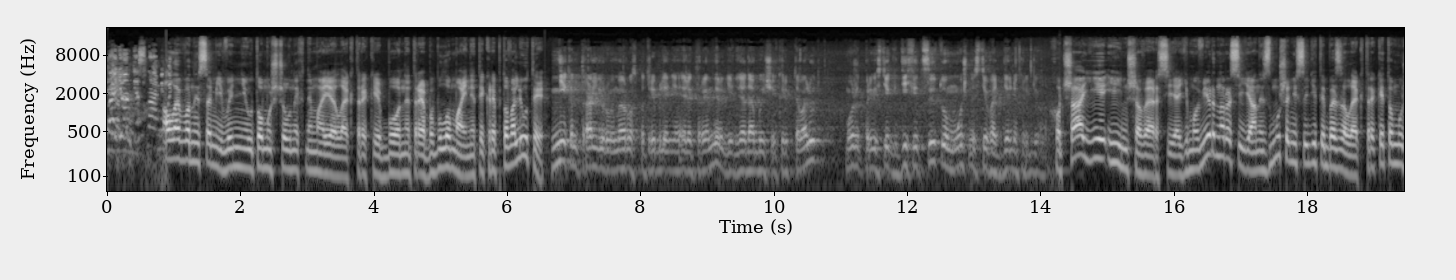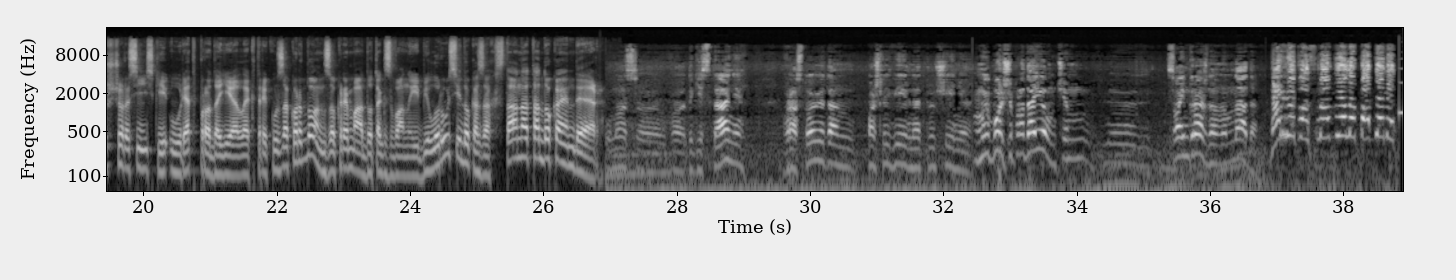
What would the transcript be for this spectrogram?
Пойдемте с нами. Але вони самі винні у тому, що у них немає електрики, бо не треба було майнити криптовалюти. Неконтролируемый рост потребления электроэнергии для добычи криптовалют может привести к дефициту мощности в отдельных регионах. Хоча є і інша версія. Ймовірно, росіяни змушені сидіти без електрики, тому що російський уряд продає електрику за кордон, зокрема до так званої Білорусі, до Казахстана та до КНДР. У нас э, в Дагестане, в Ростове там пошли веерные отключения. Мы больше продаем, чем э, своим гражданам надо. Народ вас навела подъемет!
